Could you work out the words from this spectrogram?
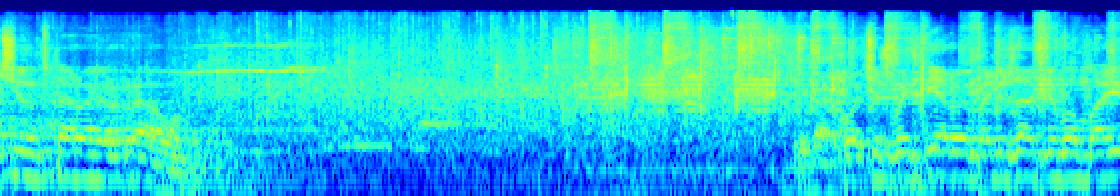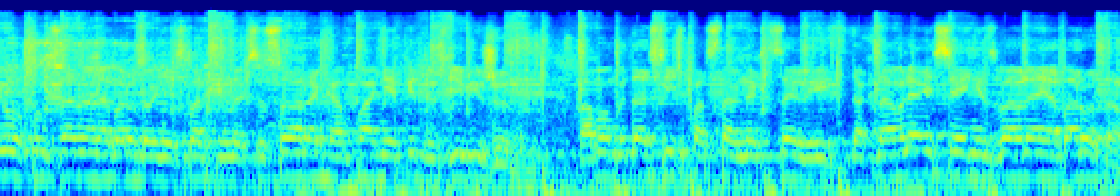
Окончен второй раунд. Итак, хочешь быть первым побеждать в любом бою? Функциональное оборудование и спортивные аксессуары компания Fitness Division помогут достичь поставленных целей. Вдохновляйся и не сбавляй оборотов.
